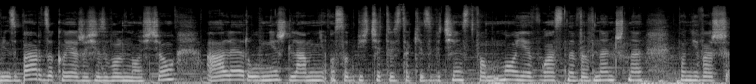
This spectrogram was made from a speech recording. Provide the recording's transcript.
więc bardzo kojarzy się z wolnością, ale również dla mnie osobiście to jest takie zwycięstwo moje własne, wewnętrzne, ponieważ y,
